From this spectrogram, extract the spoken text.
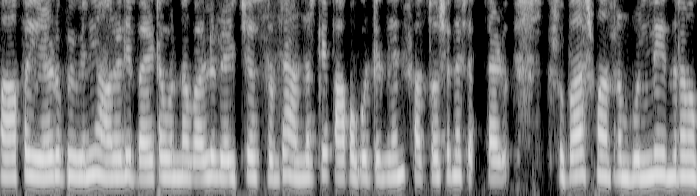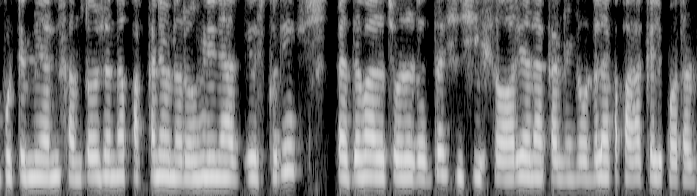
పాప ఏడుపు విని ఆల్రెడీ బయట ఉన్న వాళ్ళు వెయిట్ చేస్తుంటే అందరికీ పాప పుట్టింది అని సంతోషంగా చెప్తాడు. సుభాష్ మాత్రం బుల్లి ఇంద్రమ పుట్టింది అని సంతోషంగా పక్కనే ఉన్న రోహిణిని హక్ చేసుకుని పెద్దవాళ్ళు చూడడంతో హిషి సారీ అని అక్కడ నేను ఉండలేక పక్కకి వెళ్ళిపోతాడు.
